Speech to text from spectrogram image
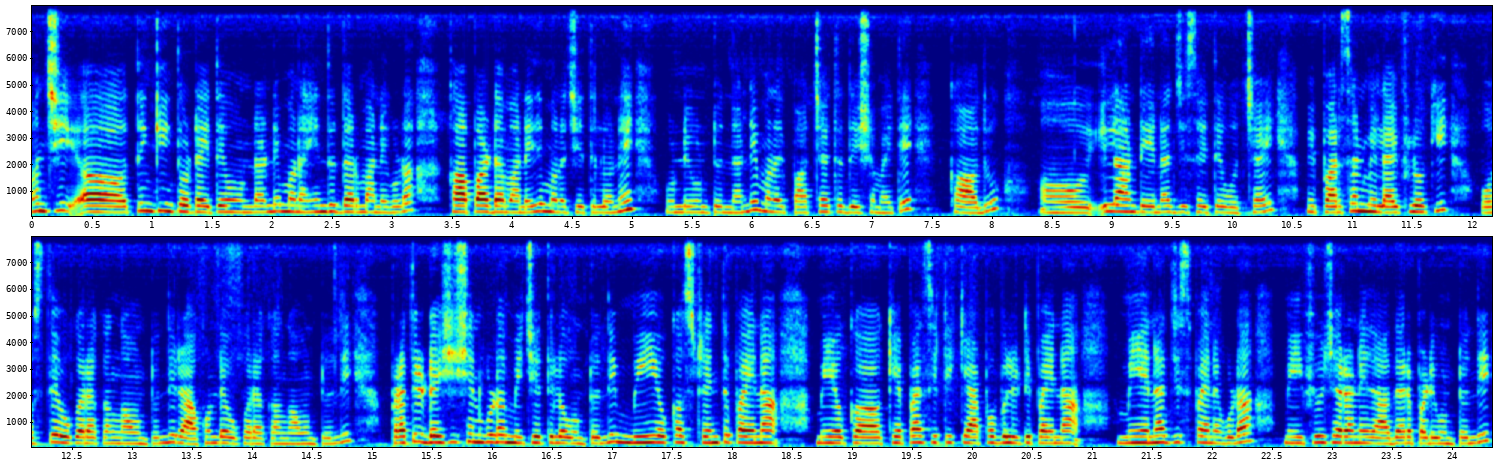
మంచి థింకింగ్ తోటి అయితే ఉండండి. మన హిందూ ధర్మాన్ని కూడా కాపాడడం అనేది మన చేతిలోనే ఉండి ఉంటుందండి. మన పాశ్చాత్య దేశం అయితే కాదు. ఇలాంటి ఎనర్జీస్ అయితే వచ్చాయి. మీ పర్సన్ మీ లైఫ్లోకి వస్తే ఒక రకంగా ఉంటుంది రాకుండా ఒక రకంగా ఉంటుంది. ప్రతి డెసిషన్ కూడా మీ చేతిలో ఉంటుంది. మీ యొక్క స్ట్రెంగ్త్ పైన మీ యొక్క కెపాసిటీ క్యాపబిలిటీ పైన మీ ఎనర్జీస్ పైన కూడా మీ ఫ్యూచర్ అనేది ఆధారపడి ఉంటుంది.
